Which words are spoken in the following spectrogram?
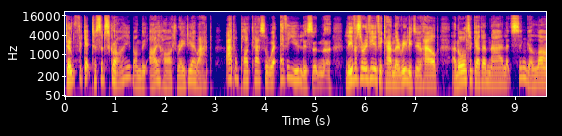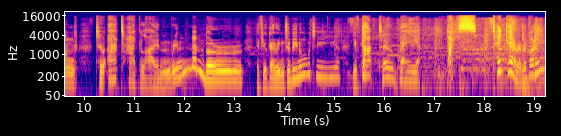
Don't forget to subscribe on the iHeartRadio app, Apple Podcasts, or wherever you listen. Uh, leave us a review if you can, they really do help. And all together now, let's sing along to our tagline. Remember, if you're going to be naughty, you've got to be nice. Take care, everybody.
